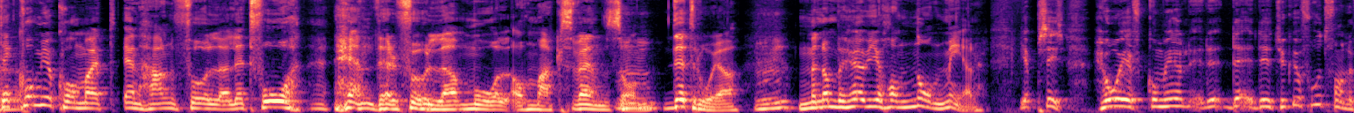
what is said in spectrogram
det kommer ju komma ett, en handfull eller två händer fulla mål av Max Svensson. Mm. Det tror jag. Mm. Men de behöver ju ha någon mer. Ja, precis. HF kommer det, det, det tycker jag fortfarande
